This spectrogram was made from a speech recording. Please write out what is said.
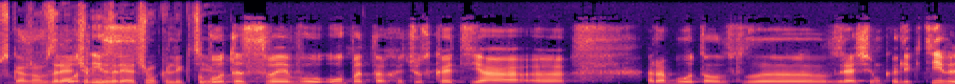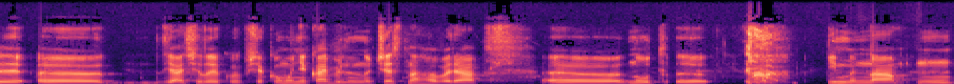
скажем, в зрячем, Вот из- незрячем коллективе? Вот из своего опыта хочу сказать, я э, работал в, э, зрячем коллективе. я человек вообще коммуникабельный, но, честно говоря, ну вот, именно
